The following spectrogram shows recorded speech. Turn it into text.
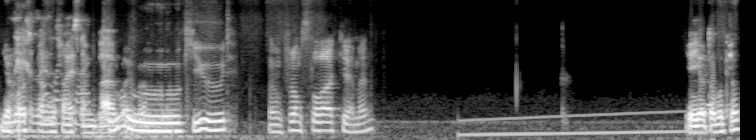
Your Nathan husband is from Lambert. Zimbabwe, bro. Ooh, cute. I'm from Slovakia, man. Yeah, yo, double kill.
